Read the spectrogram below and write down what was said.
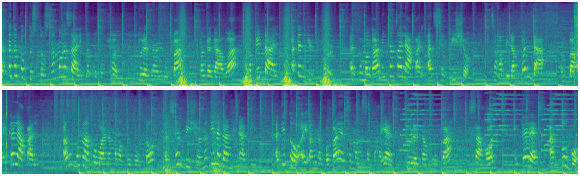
at tagapagtustos ng mga salik na produksyon tulad ng lupa, manggagawa, kapital at entrepreneur at gumagamit ng kalakal at serbisyo. Sa kabilang banda, ang bahay kalakal ang gumagawa ng mga produkto at serbisyo na ginagamit natin at ito ay ang nagbabayad sa mga sambahayan tulad ng upa, sahod, interes at tubo.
